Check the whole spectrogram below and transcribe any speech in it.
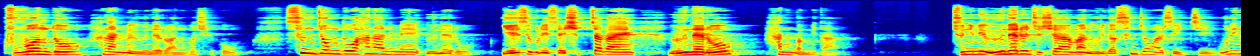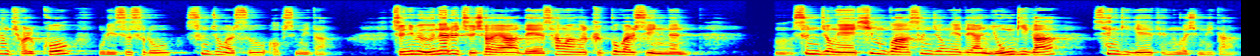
구원도 하나님의 은혜로 하는 것이고 순종도 하나님의 은혜로 예수 그리스도의 십자가의 은혜로 하는 겁니다. 주님이 은혜를 주셔야만 우리가 순종할 수 있지. 우리는 결코 우리 스스로 순종할 수 없습니다. 주님이 은혜를 주셔야 내 상황을 극복할 수 있는 어, 순종의 힘과 순종에 대한 용기가 생기게 되는 것입니다.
